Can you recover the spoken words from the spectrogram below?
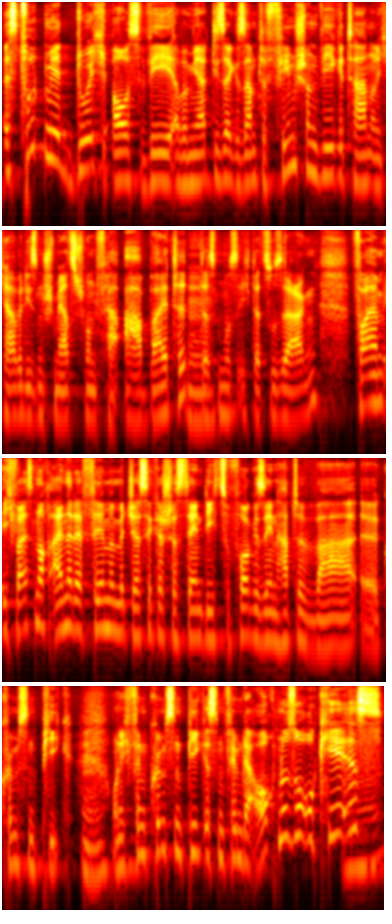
Es tut mir durchaus weh, aber mir hat dieser gesamte Film schon wehgetan und ich habe diesen Schmerz schon verarbeitet. Das muss ich dazu sagen. Vor allem, ich weiß noch, einer der Filme mit Jessica Chastain, die ich zuvor gesehen hatte, war äh, Crimson Peak. Und ich finde, Crimson Peak ist ein Film, der auch nur so okay ist.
